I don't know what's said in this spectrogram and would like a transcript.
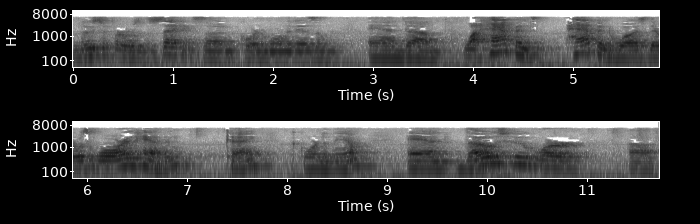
Lucifer was the second son, according to Mormonism. And um, what happens happened was there was war in heaven, okay, according to them, and those who were uh,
